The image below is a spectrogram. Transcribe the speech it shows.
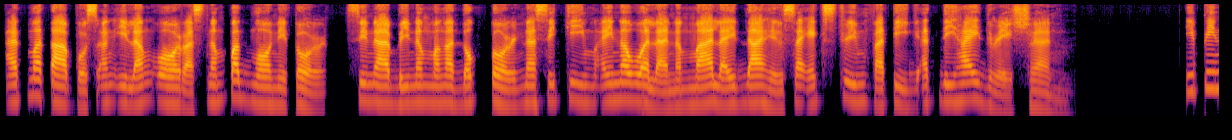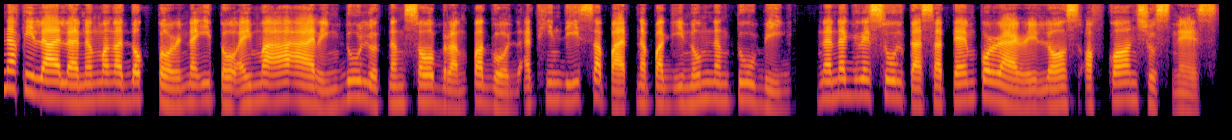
at matapos ang ilang oras ng pagmonitor, sinabi ng mga doktor na si Kim ay nawala ng malay dahil sa extreme fatigue at dehydration. Ipinakilala ng mga doktor na ito ay maaaring dulot ng sobrang pagod at hindi sapat na pag-inom ng tubig, na nagresulta sa temporary loss of consciousness.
